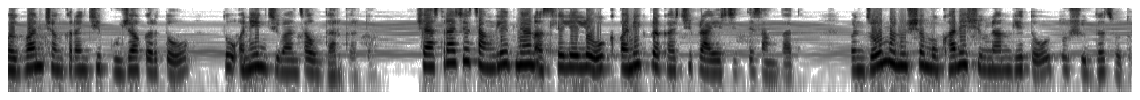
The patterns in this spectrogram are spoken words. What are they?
भगवान शंकरांची पूजा करतो तो अनेक जीवांचा उद्धार करतो. शास्त्राचे चांगले ज्ञान असलेले लोक अनेक प्रकारची प्रायश्चित्ते सांगतात. पण जो मनुष्य मुखाने शिवनाम घेतो तो शुद्धच होतो.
